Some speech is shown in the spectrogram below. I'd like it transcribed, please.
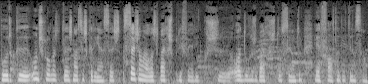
Porque um dos problemas das nossas crianças, sejam elas de bairros periféricos eh, ou dos bairros do centro, é a falta de atenção.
